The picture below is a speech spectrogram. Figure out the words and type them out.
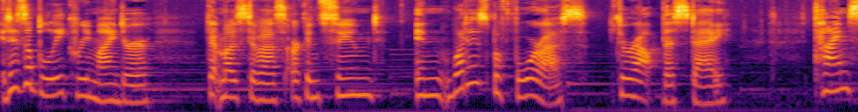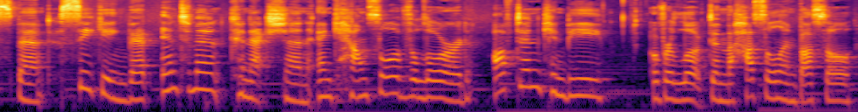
It is a bleak reminder that most of us are consumed in what is before us throughout this day. Time spent seeking that intimate connection and counsel of the Lord often can be overlooked in the hustle and bustle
